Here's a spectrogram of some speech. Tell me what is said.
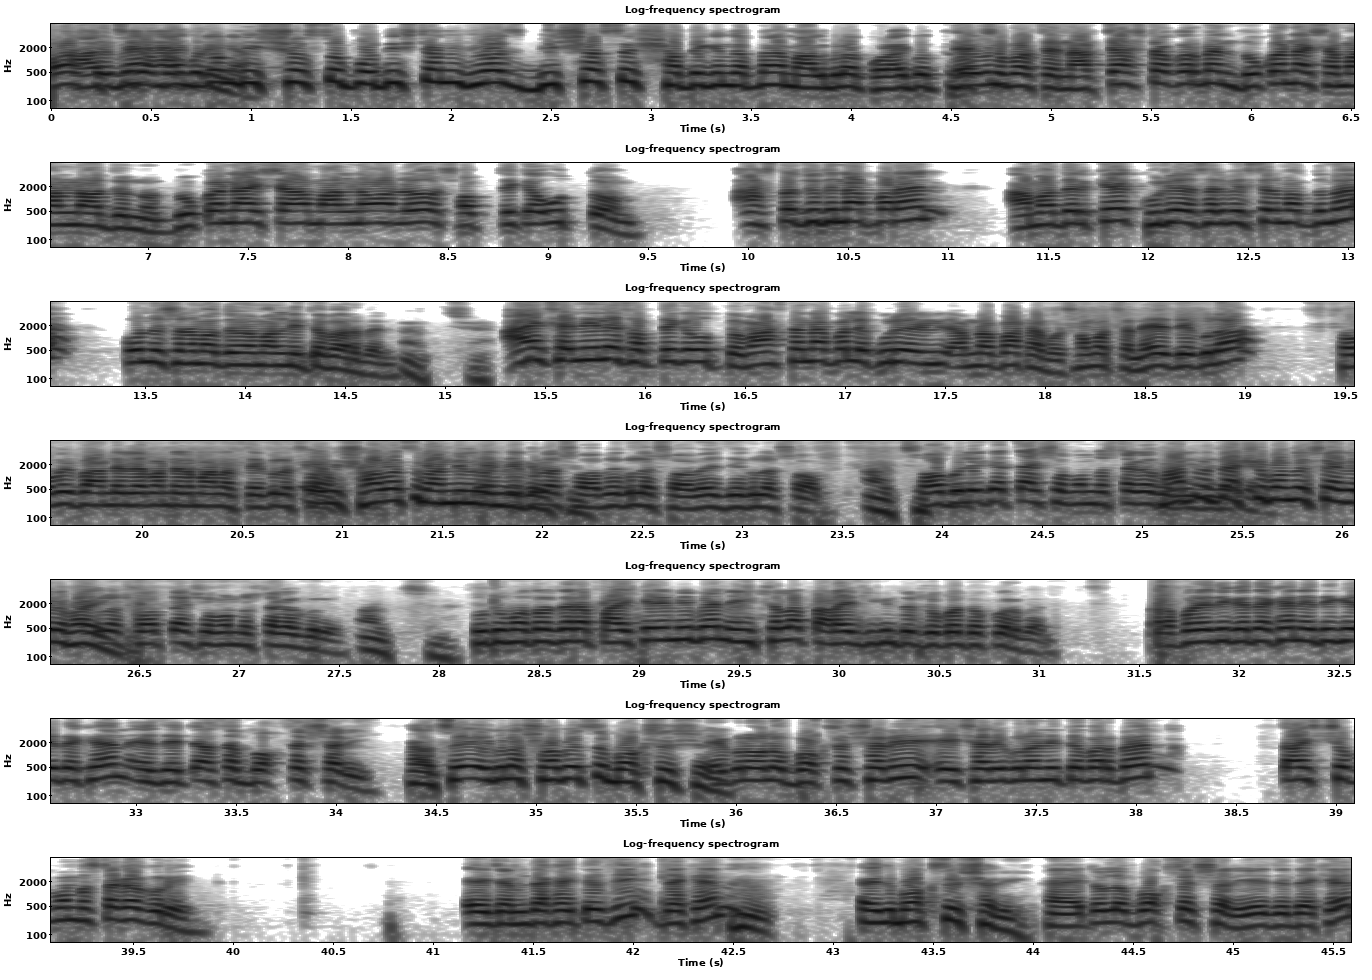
আচ্ছা ভিডিও আমরা করি একদম বিশ্বস্ত প্রতিষ্ঠান ভিউয়ার্স বিশ্বাসের সাথে কিন্তু আপনারা মালগুলো ক্রয় করতে পারবেন। একশো পার্সেন্ট আর চেষ্টা করবেন দোকানে এসে মাল নেওয়ার জন্য। দোকানে এসে মাল নেওয়া হলো সব থেকে উত্তম। আসতে যদি না পারেন আমাদেরকে কুরিয়ার সার্ভিসের মাধ্যমে কন্ডিশনের মাধ্যমে মাল নিতে পারবেন। আচ্ছা। আইসা নিলে সব থেকে উত্তম। আসতে না পারলে কুরিয়ার আমরা পাঠাবো সমস্যা নেই। যেগুলো সবই বান্ডেলে বান্ডেল মাল আছে এগুলো সব আছে বান্ডিল এই যেগুলো সব এগুলো সব যেগুলো সব। আচ্ছা। সব লিখে চারশো পঞ্চাশ টাকা করে মাত্র চারশো। পঞ্চাশ টাকা করে ভাই। এগুলো সব চারশো পঞ্চাশ টাকা করে। আচ্ছা। শুধুমাত্র যারা পাইকারি নিবেন ইনশাল্লাহ তারাই কিন্তু যোগাযোগ করবেন। তারপরে এদিকে দেখেন এদিকে দেখেন এই যেটা আছে বক্সের শাড়ি। আচ্ছা এগুলো সব আছে বক্সের শেপ এগুলো হলো বক্সের শাড়ি। এই শাড়িগুলো নিতে পারবেন চারশো পঞ্চাশ টাকা করে। এই যে আমি দেখাইতেছি দেখেন। এই যে বক্সের শাড়ি। হ্যাঁ এটা হলো বক্সের শাড়ি। এই যে দেখেন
